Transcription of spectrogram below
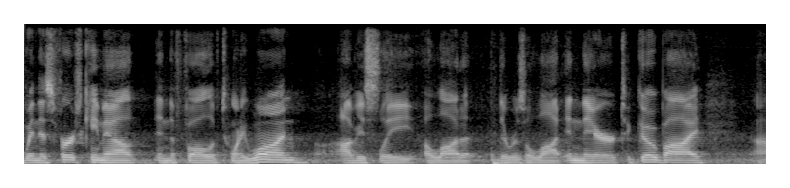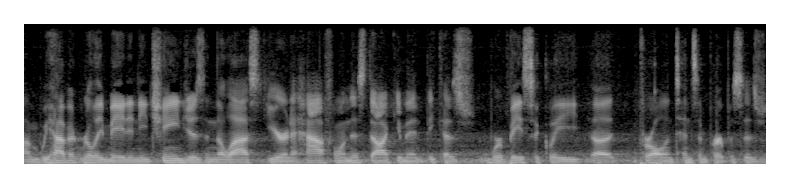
When this first came out in the fall of '21, obviously, a lot of, there was a lot in there to go by. Um, We haven't really made any changes in the last year and a half on this document because we're basically, uh, for all intents and purposes,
